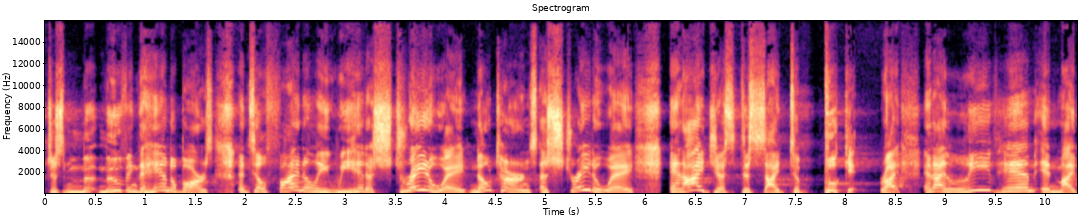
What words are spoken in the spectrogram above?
just moving the handlebars until finally we hit a straightaway, no turns, a straightaway, and I just decide to book it right? And I leave him in my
